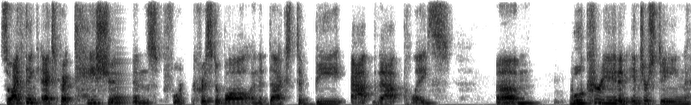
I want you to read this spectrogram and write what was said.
so I think expectations for Cristobal and the Ducks to be at that place um, will create an interesting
